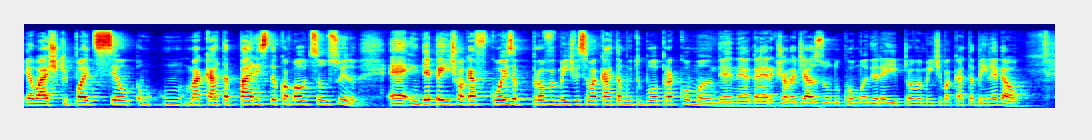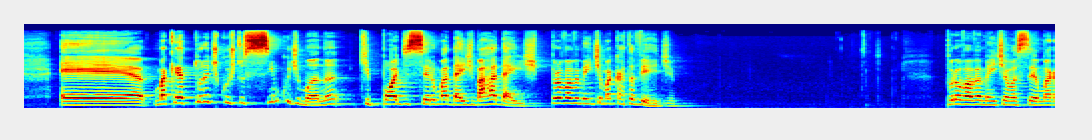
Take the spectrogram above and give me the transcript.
Eu acho que pode ser um, um, uma carta parecida com a maldição do suíno. É, independente de qualquer coisa, provavelmente vai ser uma carta muito boa para Commander, né? A galera que joga de azul no Commander aí, provavelmente é uma carta bem legal. É uma criatura de custo 5 de mana que pode ser uma 10 10. Provavelmente é uma carta verde. Provavelmente vai ser uma,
